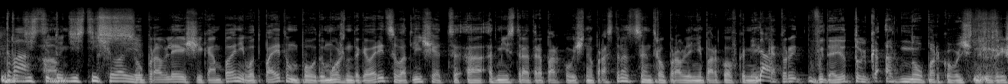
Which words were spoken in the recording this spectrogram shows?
до Два. 10, до 10 С человек. управляющей компанией вот по этому поводу можно договориться, в отличие от а, администратора парковочного пространства Центра управления парковками, Да. который выдает только одно парковочное разрешение.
